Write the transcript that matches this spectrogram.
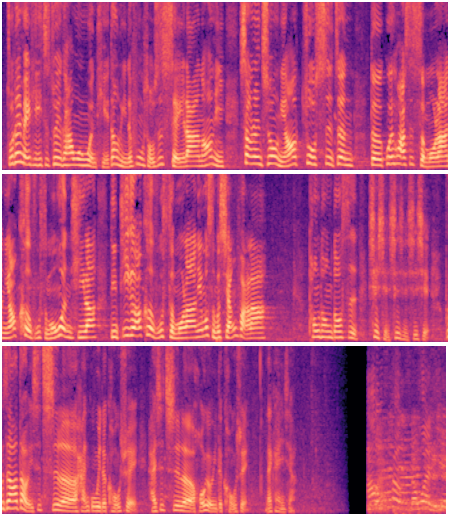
昨天媒体一直追着他问问题，到底你的副手是谁啦？然后你上任之后你要做市政的规划是什么啦？你要克服什么问题啦？你第一个要克服什么啦？你有没有什么想法啦？通通都是谢谢谢谢谢谢，不知道到底是吃了韩国瑜的口水，还是吃了侯友谊的口水？来看一下。客服的问题，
